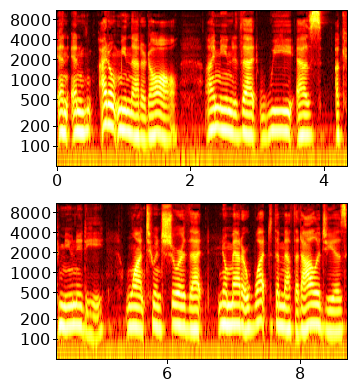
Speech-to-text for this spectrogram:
And, and I don't mean that at all. I mean that we as a community want to ensure that no matter what the methodology is,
